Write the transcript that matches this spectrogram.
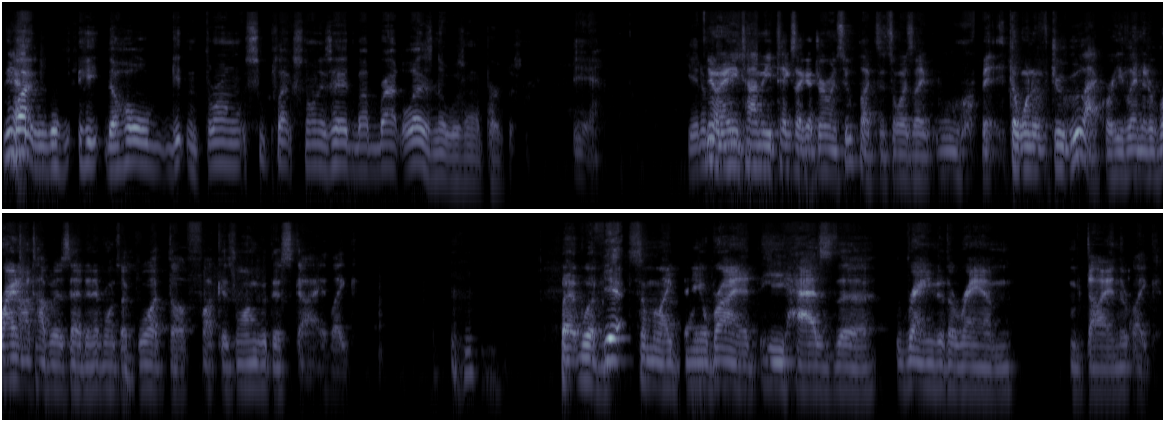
Yeah. But it was- he the whole getting thrown suplexed on his head by Brock Lesnar was on purpose. Yeah. Get him You know, in. anytime he takes like a German suplex, it's always like ooh, but the one of Drew Gulak where he landed right on top of his head, and everyone's like, "What the fuck is wrong with this guy?" Like, Mhm. but with Yeah. someone like Daniel Bryan, he has the reign to the ram, die in the like.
